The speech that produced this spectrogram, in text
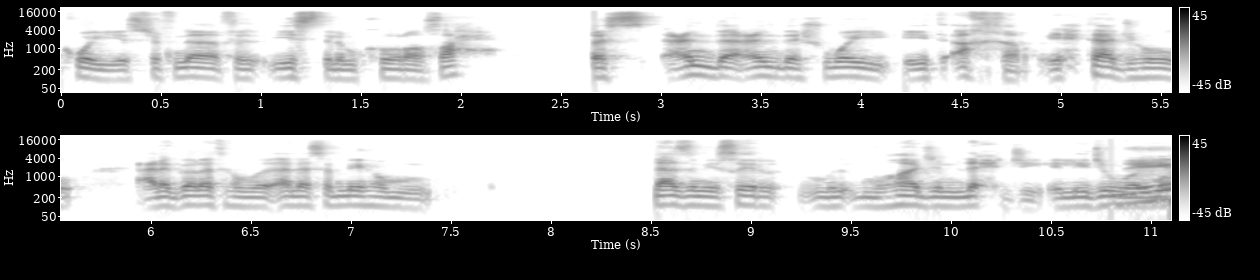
كويس شفناه في يستلم كورة صح بس عنده عنده شوي يتأخر يحتاج هو على قولتهم أنا أسميهم لازم يصير مهاجم لحجي اللي جوا أيوة.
